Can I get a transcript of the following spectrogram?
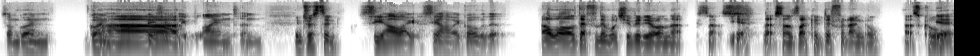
So I'm going going ah, basically blind and interesting. See how I see how I go with it. Oh well, I'll definitely watch your video on that because that's yeah. that sounds like a different angle. That's cool. Yeah.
